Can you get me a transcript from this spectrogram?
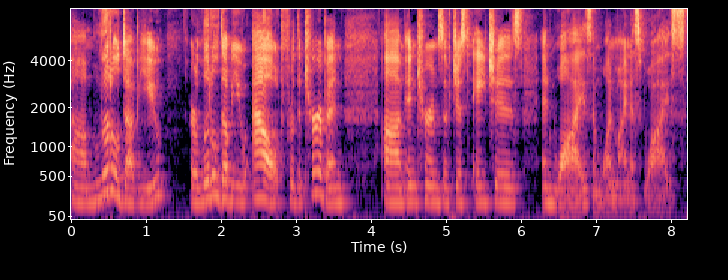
um, little w or little w out for the turbine um, in terms of just h's and y's and 1 minus y's.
